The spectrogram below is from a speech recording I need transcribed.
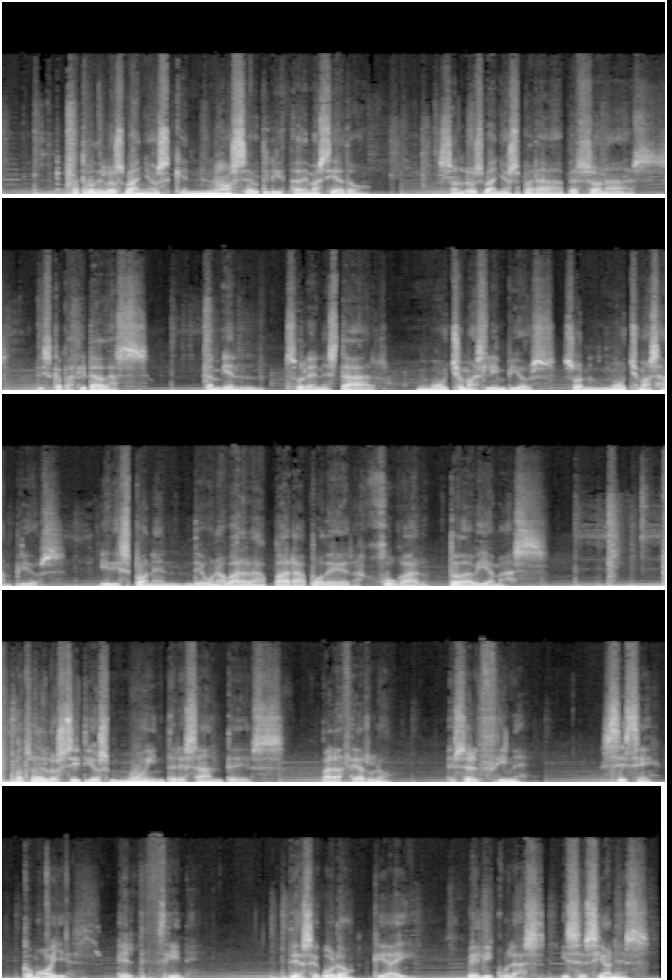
Otro de los baños que no se utiliza demasiado son los baños para personas discapacitadas. También suelen estar mucho más limpios, son mucho más amplios y disponen de una barra para poder jugar todavía más. Otro de los sitios muy interesantes para hacerlo es el cine. Sí, sí, como oyes, el cine. Te aseguro que hay películas y sesiones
